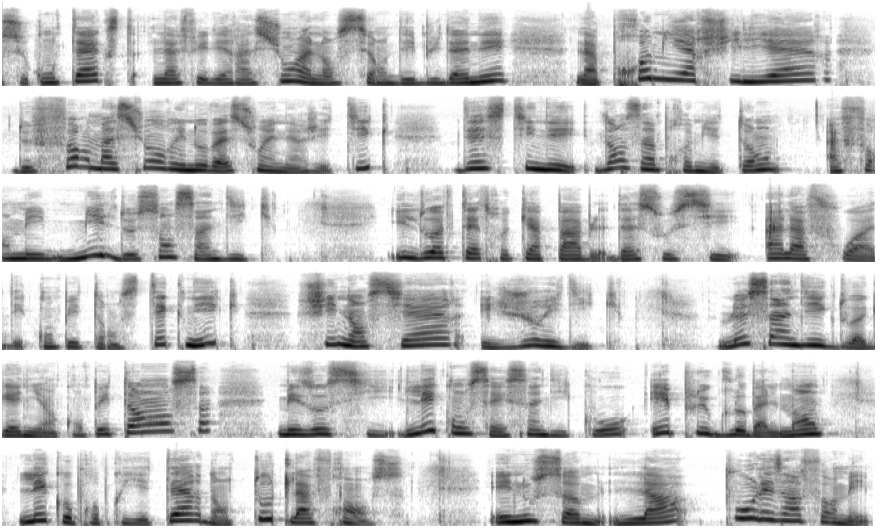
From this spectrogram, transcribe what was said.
ce contexte, la fédération a lancé en début d'année la première filière de formation en rénovation énergétique destinée dans un premier temps à former 1200 syndics. Ils doivent être capables d'associer à la fois des compétences techniques, financières et juridiques. Le syndic doit gagner en compétences, mais aussi les conseils syndicaux et plus globalement les copropriétaires dans toute la France. Et nous sommes là pour les informer.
